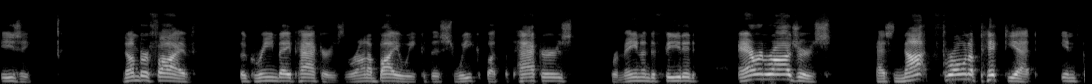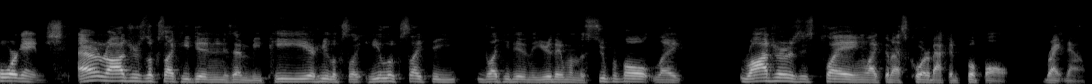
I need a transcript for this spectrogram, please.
easy. Number five, the Green Bay Packers. We're on a bye week this week, but the Packers remain undefeated. Aaron Rodgers has not thrown a pick yet in four games. Aaron Rodgers looks like he did in his MVP year. He looks like he looks like the like he did in the year they won the Super Bowl. Like Rodgers is playing like the best quarterback in football right now.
